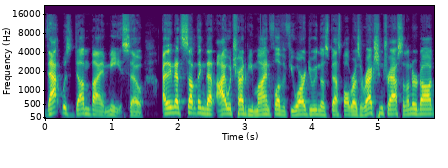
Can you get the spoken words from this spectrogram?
That was done by me. So I think that's something that I would try to be mindful of if you are doing those best ball resurrection drafts on underdog.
